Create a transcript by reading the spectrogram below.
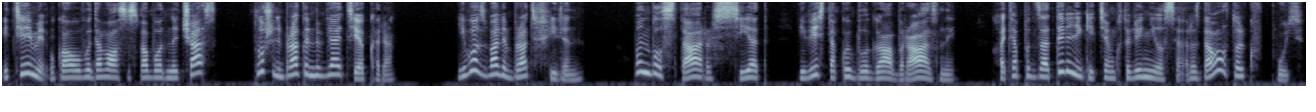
и теми, у кого выдавался свободный час, слушать брата-библиотекаря. Его звали брат Филин. Он был стар, сед и весь такой благообразный, хотя подзатыльники тем, кто ленился, раздавал только в путь.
